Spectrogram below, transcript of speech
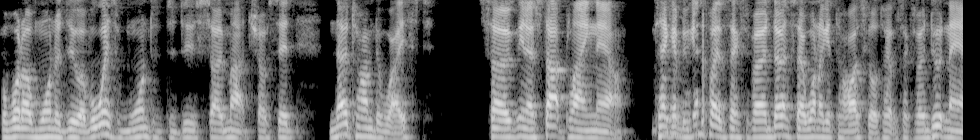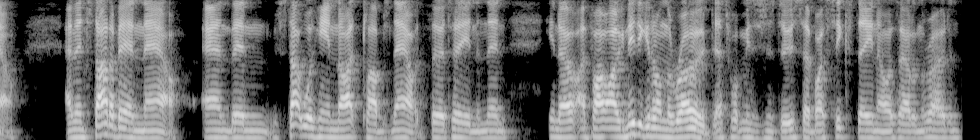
for what I want to do. I've always wanted to do so much. I've said no time to waste. So you know, start playing now. Take up. If you're going to play the saxophone, don't say when I get to high school, I'll take up the saxophone. Do it now, and then start a band now, and then start working in nightclubs now at 13, and then you know, if I, I need to get on the road, that's what musicians do. So by 16, I was out on the road, and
